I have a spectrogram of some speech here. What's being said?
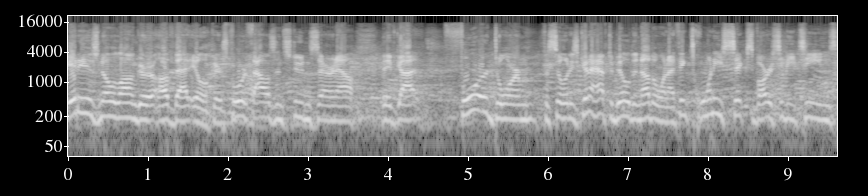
It is no longer of that ilk. There's 4,000 students there now. They've got four dorm facilities. Going to have to build another one. I think 26 varsity teams,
